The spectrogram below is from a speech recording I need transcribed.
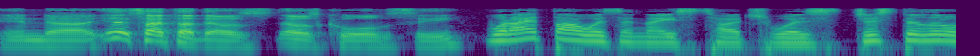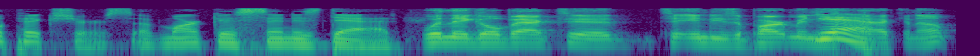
And uh, yes, I thought that was that was cool to see What I thought was a nice touch was just the little pictures of Marcus and his dad. when they go back to to Indy's apartment. and Yeah. packing up.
